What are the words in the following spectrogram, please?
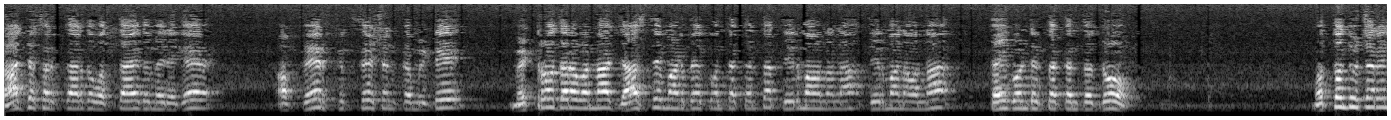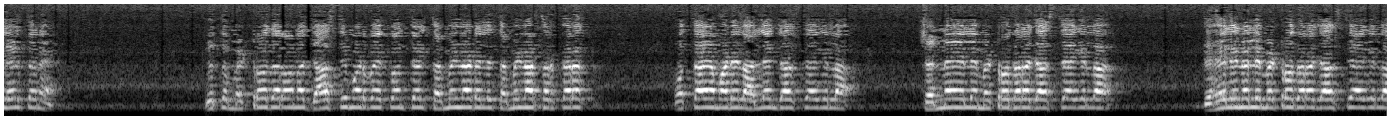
ರಾಜ್ಯ ಸರ್ಕಾರದ ಒತ್ತಾಯದ ಮೇರೆಗೆ ಆ ಫೇರ್ ಫಿಕ್ಸೇಷನ್ ಕಮಿಟಿ ಮೆಟ್ರೋ ದರವನ್ನ ಜಾಸ್ತಿ ಮಾಡಬೇಕು ಅಂತಕ್ಕಂಥ ತೀರ್ಮಾನ ತೀರ್ಮಾನವನ್ನ ಕೈಗೊಂಡಿರ್ತಕ್ಕಂಥದ್ದು. ಮತ್ತೊಂದು ವಿಚಾರ ಹೇಳ್ತೇನೆ. ಇವತ್ತು ಮೆಟ್ರೋ ದರವನ್ನ ಜಾಸ್ತಿ ಮಾಡಬೇಕು ಅಂತೇಳಿ ತಮಿಳುನಾಡಲ್ಲಿ ತಮಿಳುನಾಡು ಸರ್ಕಾರ ಒತ್ತಾಯ ಮಾಡಿಲ್ಲ. ಅಲ್ಲೇನು ಜಾಸ್ತಿ ಆಗಿಲ್ಲ. ಚೆನ್ನೈಯಲ್ಲಿ ಮೆಟ್ರೋ ದರ ಜಾಸ್ತಿ ಆಗಿಲ್ಲ. ದೆಹಲಿನಲ್ಲಿ ಮೆಟ್ರೋ ದರ ಜಾಸ್ತಿ ಆಗಿಲ್ಲ.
